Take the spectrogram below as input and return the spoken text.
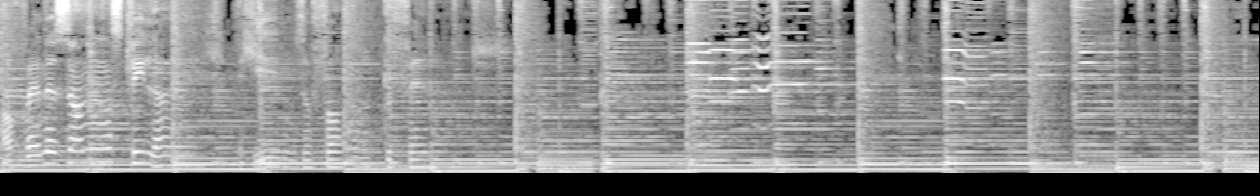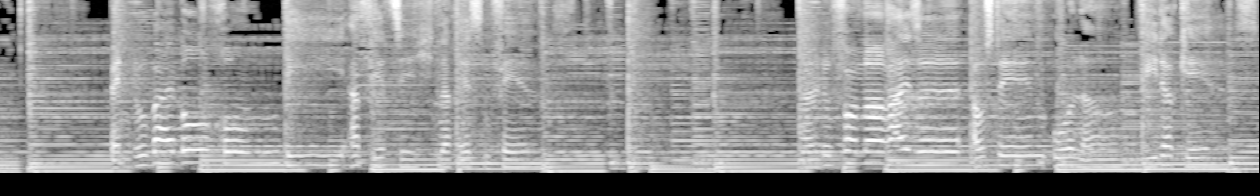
Auch wenn es sonst vielleicht nicht jedem sofort gefällt. A40 nach Essen fährst. Weil du von einer Reise aus dem Urlaub wiederkehrst.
